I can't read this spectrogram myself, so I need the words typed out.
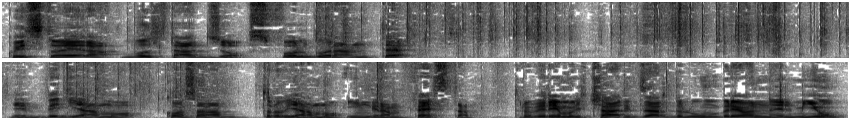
questo era voltaggio sfolgorante. E vediamo cosa troviamo in gran festa. Troveremo il Charizard, l'Umbreon e il Mew.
